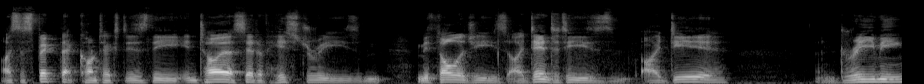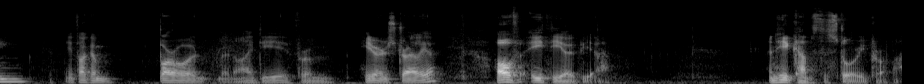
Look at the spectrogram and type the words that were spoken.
I suspect that context is the entire set of histories, mythologies, identities, idea, and dreaming, if I can borrow an idea from here in Australia, of Ethiopia. And here comes the story proper.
